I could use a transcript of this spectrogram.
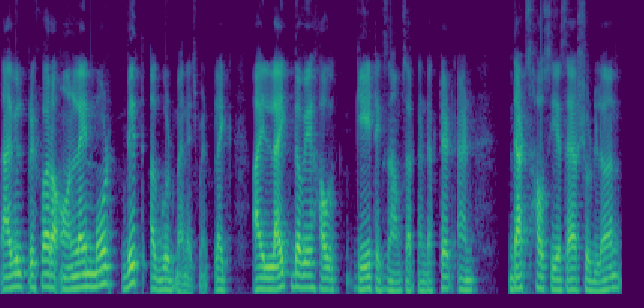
i will prefer online mode with a good management. Like i like the way how gate exams are conducted and that's how CSIR should learn,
